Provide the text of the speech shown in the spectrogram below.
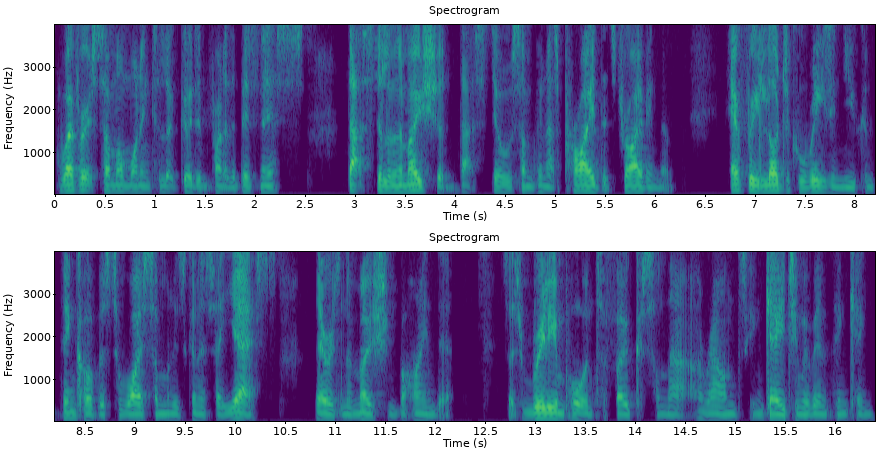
whether it's someone wanting to look good in front of the business, that's still an emotion. That's still something that's pride that's driving them. Every logical reason you can think of as to why someone is going to say yes, there is an emotion behind it. So it's really important to focus on that around engaging with it and thinking,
